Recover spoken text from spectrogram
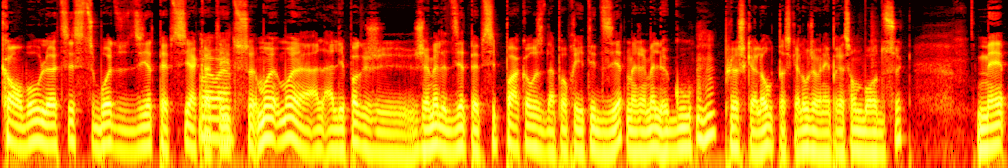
combo, là, tu sais, si tu bois du diète Pepsi à côté, Ouais, ouais. tout ça. Moi, moi à, à l'époque, j'ai- j'aimais le diète Pepsi pas à cause de la propriété diète, mais j'aimais le goût Mhm. plus que l'autre parce que l'autre, j'avais l'impression de boire du sucre. Mais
